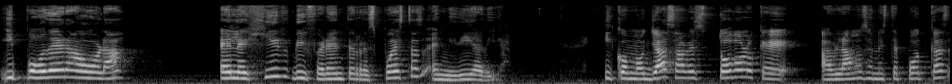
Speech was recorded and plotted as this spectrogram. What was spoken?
y poder ahora elegir diferentes respuestas en mi día a día. Y como ya sabes, todo lo que hablamos en este podcast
